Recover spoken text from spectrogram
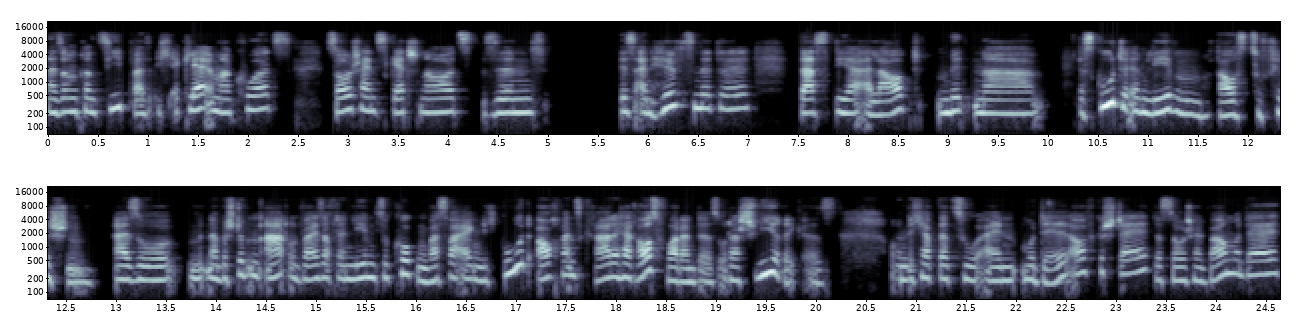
Also im Prinzip, was ich erkläre immer kurz, Soulshine Sketchnotes sind, ist ein Hilfsmittel, das dir erlaubt, mit einer, das Gute im Leben rauszufischen. Also mit einer bestimmten Art und Weise auf dein Leben zu gucken, was war eigentlich gut, auch wenn es gerade herausfordernd ist oder schwierig ist. Und ich habe dazu ein Modell aufgestellt, das Soulshine Baumodell.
